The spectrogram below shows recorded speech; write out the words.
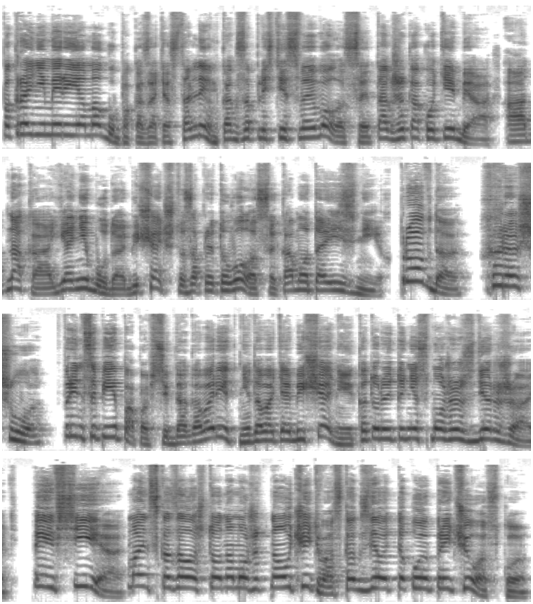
По крайней мере, я могу показать остальным, как заплести свои волосы, так же, как у тебя. Однако, я не буду обещать, что заплету волосы кому-то из них. Правда? Хорошо. В принципе, и папа всегда говорит не давать обещаний, которые ты не сможешь сдержать. Эй, все! Мать сказала, что она может научить вас, как сделать такую прическу.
